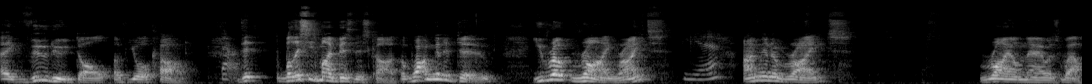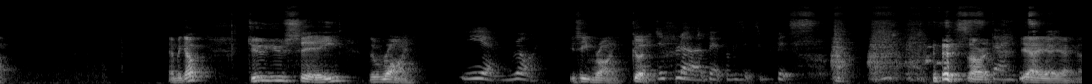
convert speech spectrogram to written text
a voodoo doll of your card. That- well, this is my business card, but what I'm going to do, you wrote Rye, right? Yeah. I'm going to write Rye on there as well. There we go. Do you see the Rye? Yeah. rye. You see Rye? Good. Just blur a bit because it's a bit. Sorry. Yeah, yeah, yeah, yeah.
